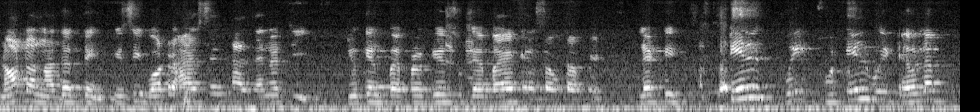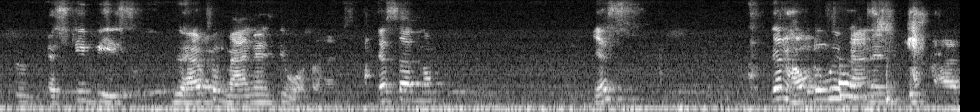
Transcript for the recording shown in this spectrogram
not on other things. You see, water has, has energy. You can p- produce the biogas out of it. Let me, till we, till we develop STPs, you have to manage the water has. Yes or no? Yes? Then how do we manage? uh,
